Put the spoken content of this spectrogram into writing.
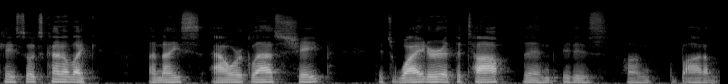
Okay, so it's kind of like a nice hourglass shape. It's wider at the top than it is on the bottom.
